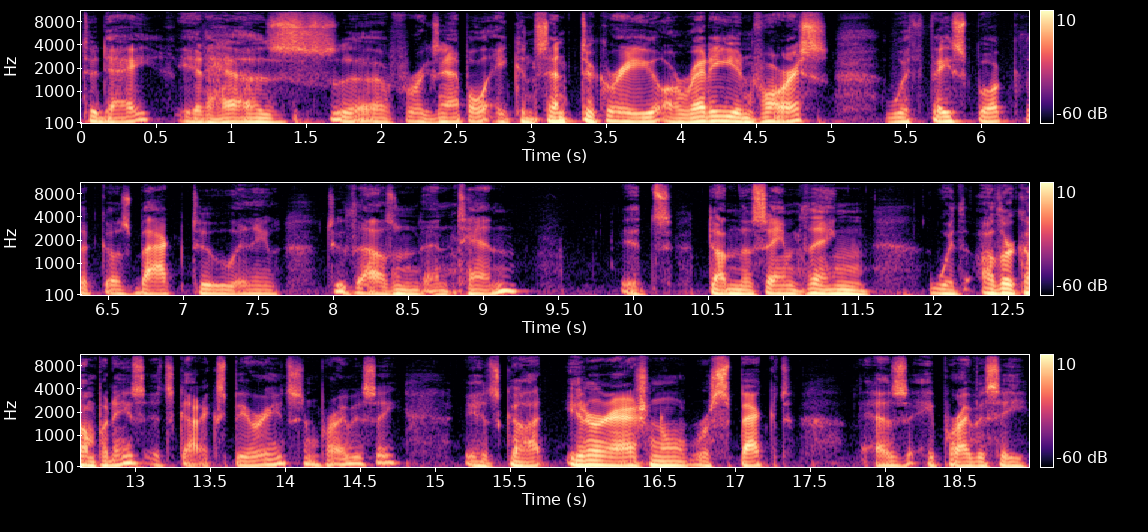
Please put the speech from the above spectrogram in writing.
today. It has, uh, for example, a consent decree already in force with Facebook that goes back to 2010. It's done the same thing with other companies. It's got experience in privacy. It's got international respect as a privacy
